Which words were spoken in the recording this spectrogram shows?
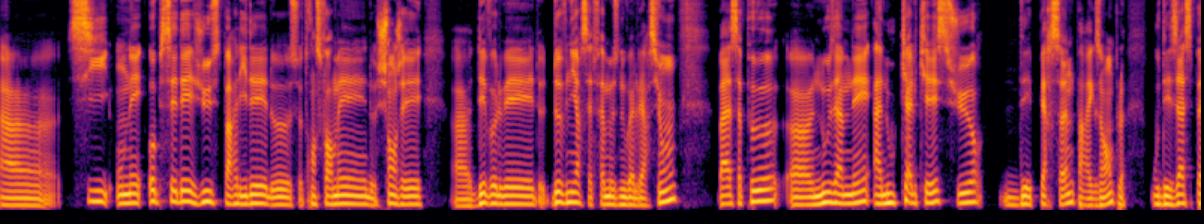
euh, si on est obsédé juste par l'idée de se transformer, de changer, euh, d'évoluer, de devenir cette fameuse nouvelle version, bah, ça peut nous amener à nous calquer sur des personnes, par exemple, ou des aspects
